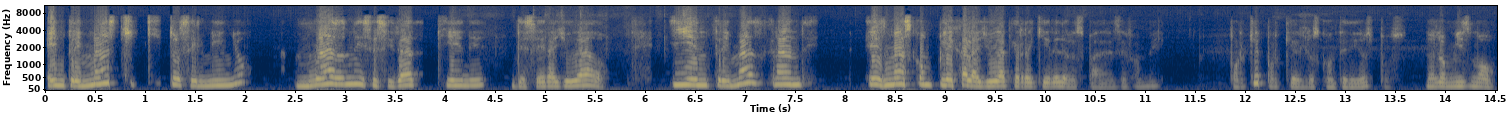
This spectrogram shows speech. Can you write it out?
entre más chiquito es el niño, más necesidad tiene de ser ayudado. Y entre más grande, es más compleja la ayuda que requiere de los padres de familia. ¿Por qué? Porque los contenidos, pues, no es lo mismo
